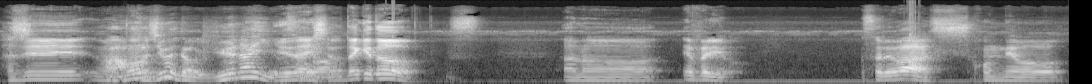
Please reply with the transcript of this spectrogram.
はじ、まもんあ初めては言えないよ言えないでしそれは。ょだけどあのーやっぱりそれは本音を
